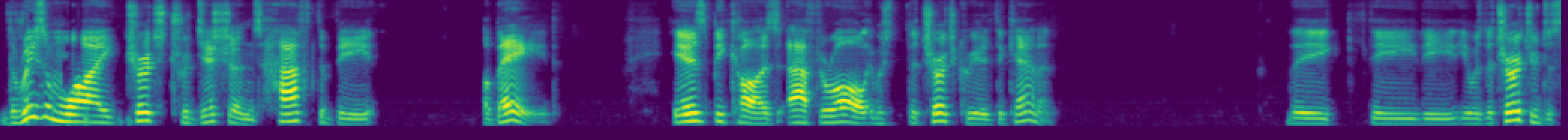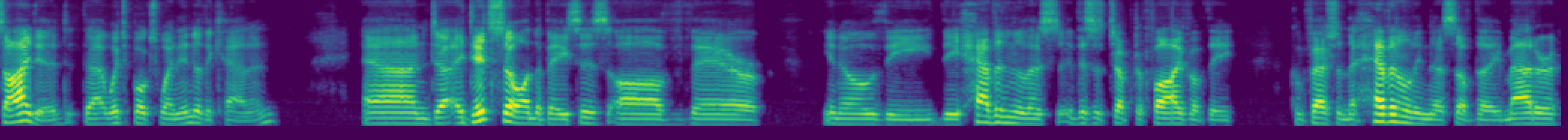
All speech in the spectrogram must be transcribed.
the reason why church traditions have to be obeyed is because, after all, it was the church created the canon. The the the it was the church who decided that which books went into the canon, and uh, it did so on the basis of their, you know, the the heavenliness. This is chapter five of the confession: the heavenliness of the matter,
